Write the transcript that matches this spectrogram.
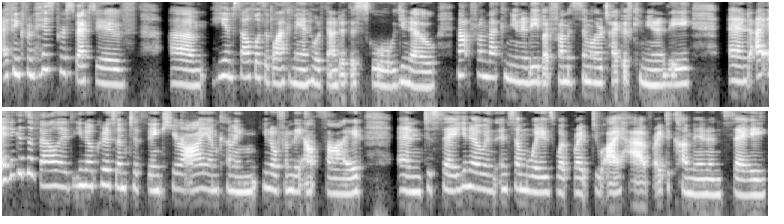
I think from his perspective, um, he himself was a black man who had founded this school, you know, not from that community, but from a similar type of community. And I, I, think it's a valid, you know, criticism to think here I am coming, you know, from the outside and to say, you know, in, in some ways, what right do I have, right, to come in and say,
